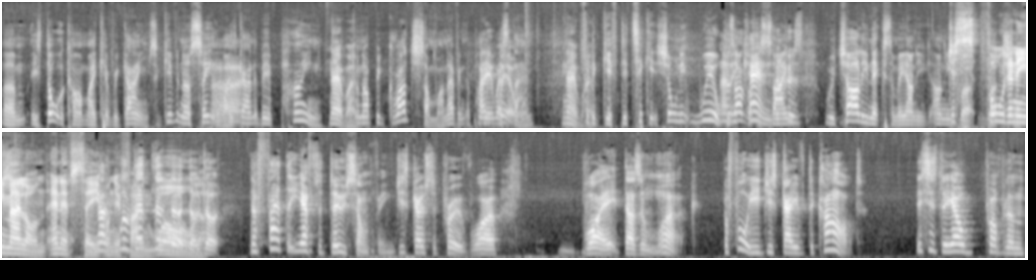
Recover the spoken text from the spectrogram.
Um, his daughter can't make every game, so giving her a seat away is Uh, going to be a pain. No, it won't. And I begrudge someone having to pay it West will. Ham No, it for the won't. gifted ticket. Sean, it will, because it I've got can, the same. because- With Charlie next to me, only only Just work, work forward an shifts. email on NFC No, on your well, phone. Look, look, Whoa, look, look. The fact that you have to do something just goes to prove why why it doesn't work. Before you just gave the card. This is the old problem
